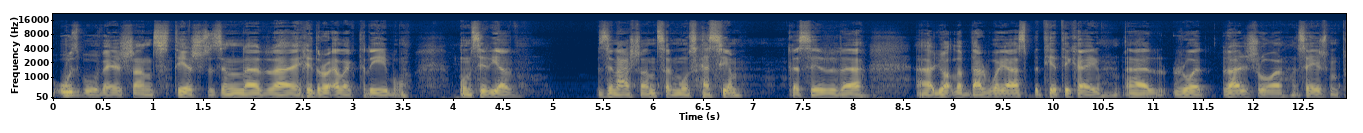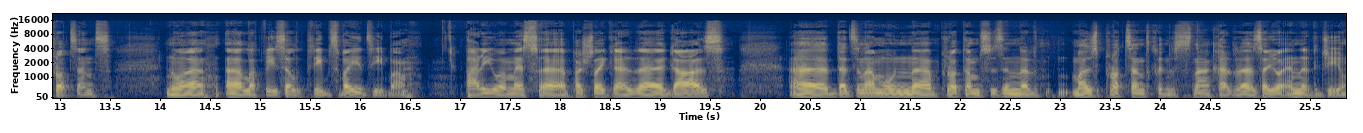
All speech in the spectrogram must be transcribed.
uzbūvēšanas tieši zin, ar uh, hidroelektrību, uh, Mums ir jau zināšanas ar mūsu hesiem, kas ir ļoti labi darbojās, bet tie tikai ražo 60% no Latvijas elektrības vajadzībām. Pārējo mēs pašlaik ar gāzi dedzinām, un, protams, zin, ar mazu procentu, kad tas nāk ar zaļo enerģiju.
